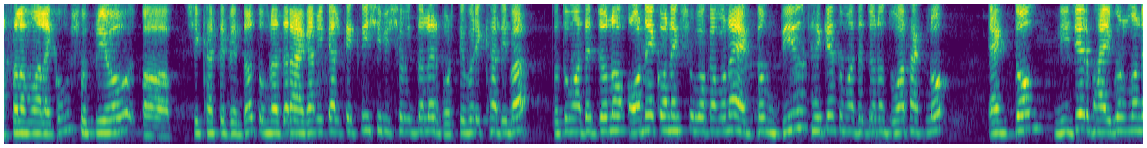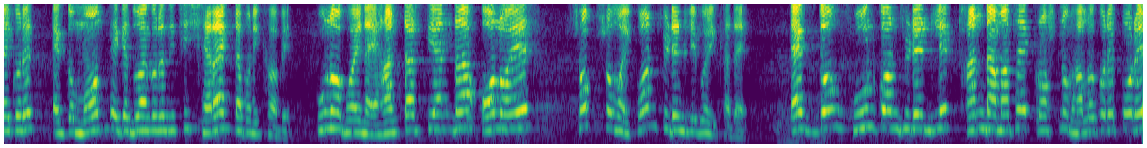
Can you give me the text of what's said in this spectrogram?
আসসালামু আলাইকুম। সুপ্রিয় শিক্ষার্থীবৃন্দ, তোমরা যারা আগামীকালকে কৃষি বিশ্ববিদ্যালয়ের ভর্তি পরীক্ষা দিবা, তো তোমাদের জন্য অনেক অনেক শুভকামনা, একদম দিল থেকে তোমাদের জন্য দোয়া থাকল। একদম নিজের ভাই বোন মনে করে, একদম মন থেকে দোয়া করে দিচ্ছি, সেরা একটা পরীক্ষা হবে। কোনো ভয় নাই। হান্টারসিয়ানরা অলওয়েজ, সব সময় কনফিডেন্টলি পরীক্ষা দেয়। একদম ফুল কনফিডেন্টলি ঠান্ডা মাথায় প্রশ্ন ভালো করে পড়ে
